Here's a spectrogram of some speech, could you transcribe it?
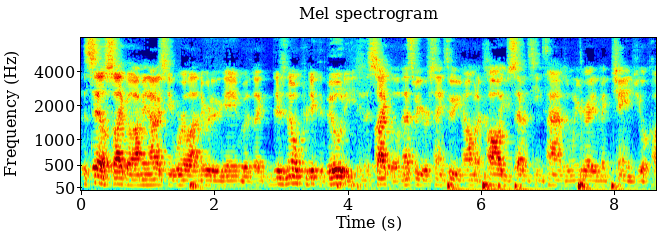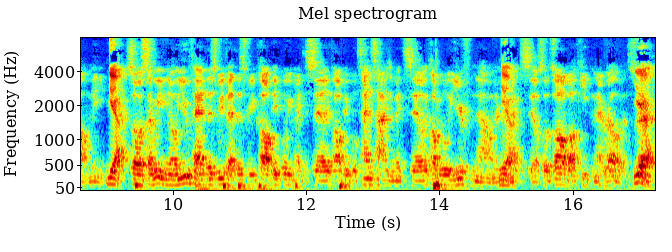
the sales cycle. I mean, obviously we're a lot newer to the game, but like there's no predictability in the cycle, and that's what you were saying too. You know, I'm going to call you 17 times, and when you're ready to make a change, you'll call me. Yeah. So it's like we, you know, you've had this, we've had this. Where you call people, you make the sale. You call people 10 times, you make the sale. You call people a year from now, and they're Yeah. going to make the sale. So it's all about keeping that relevance. right? Yeah.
